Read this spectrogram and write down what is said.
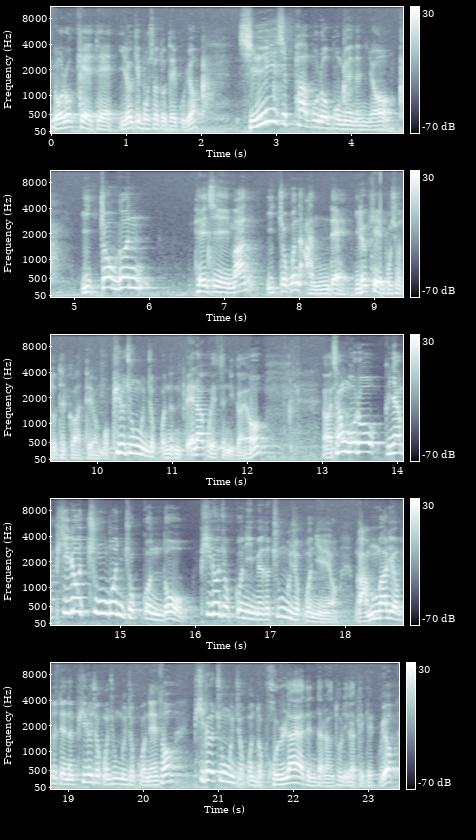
요렇게 돼 이렇게 보셔도 되고요. 진리 집합으로 보면은요. 이쪽은 되지만 이쪽은 안 돼. 이렇게 보셔도 될 것 같아요. 뭐 필요 충분 조건은 빼라고 했으니까요. 어, 참고로 그냥 필요 충분 조건도 필요 조건이면서 충분 조건이에요. 그러니까 아무 말이 없을 때는 필요 조건, 충분 조건에서 필요 충분 조건도 골라야 된다는 소리가 되겠고요.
